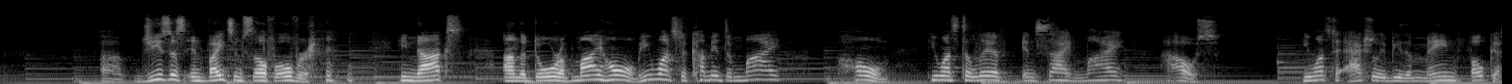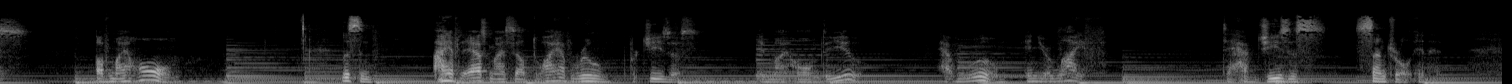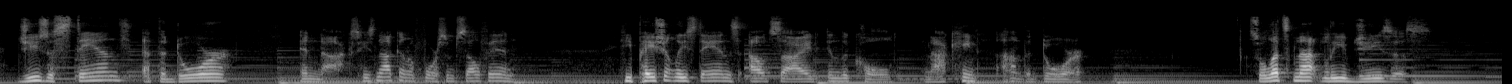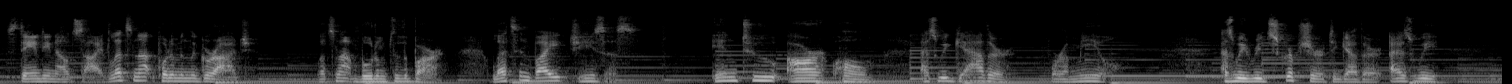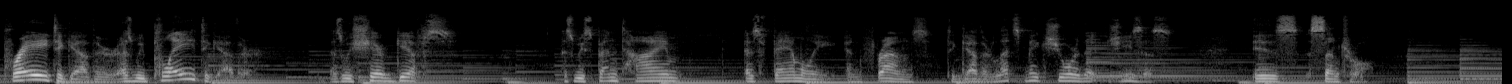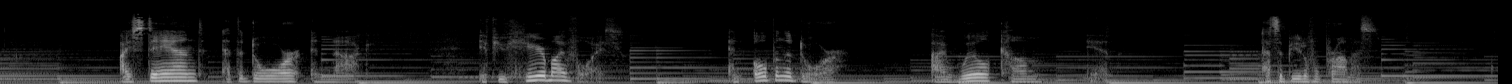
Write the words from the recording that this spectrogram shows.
Uh, Jesus invites himself over. he knocks on the door of my home. He wants to come into my home. He wants to live inside my house. He wants to actually be the main focus of my home. Listen, I have to ask myself do I have room for Jesus in my home? Do you have room in your life to have Jesus central in it? Jesus stands at the door and knocks. He's not going to force himself in. He patiently stands outside in the cold, knocking on the door. So let's not leave Jesus standing outside. Let's not put him in the garage. Let's not boot him to the barn. Let's invite Jesus into our home as we gather for a meal, as we read scripture together, as we pray together, as we play together, as we share gifts, as we spend time as family and friends together. Let's make sure that Jesus is central. I stand at the door and knock. If you hear my voice and open the door, I will come in. That's a beautiful promise.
